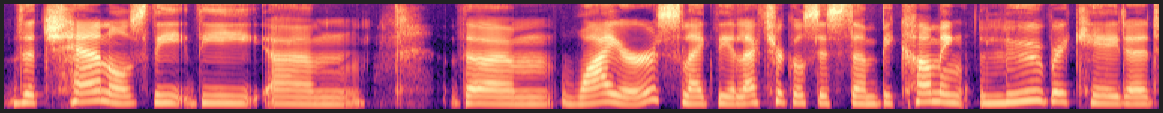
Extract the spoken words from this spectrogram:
the channels, the the um the um, wires, like the electrical system, becoming lubricated,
